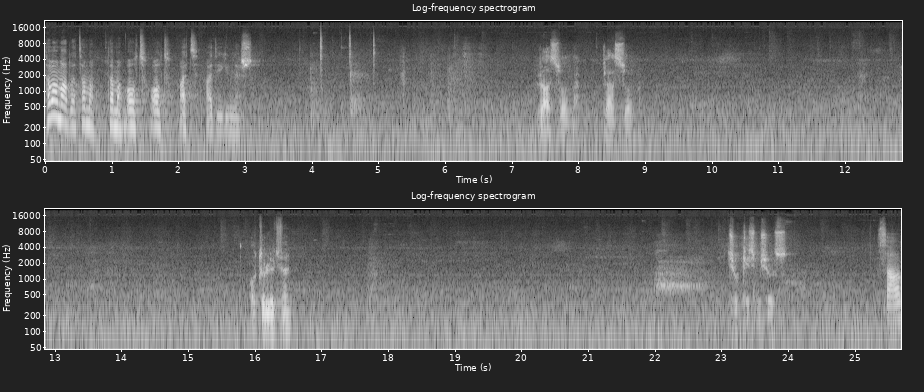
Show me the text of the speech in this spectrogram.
Tamam abla, tamam, tamam. Oldu, oldu. Hadi, hadi iyi günler. Rahatsız olma. Rahatsız olma. Otur lütfen. Çok geçmiş olsun. Sağ ol.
